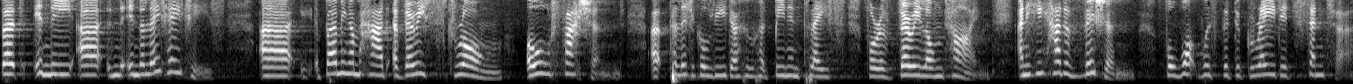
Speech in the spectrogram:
But in the, uh, in, in the late 80s, uh, Birmingham had a very strong, old fashioned uh, political leader who had been in place for a very long time. And he had a vision for what was the degraded centre,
